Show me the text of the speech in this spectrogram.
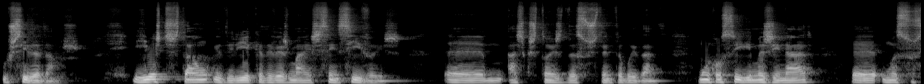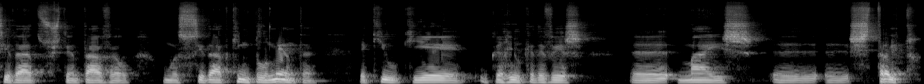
os cidadãos e estes estão, eu diria, cada vez mais sensíveis uh, às questões da sustentabilidade. Não consigo imaginar uh, uma sociedade sustentável, uma sociedade que implementa aquilo que é o carril cada vez uh, mais estreito,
